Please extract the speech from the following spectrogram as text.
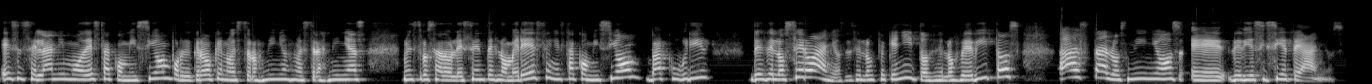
Ese es el ánimo de esta comisión, porque creo que nuestros niños, nuestras niñas, nuestros adolescentes lo merecen. Esta comisión va a cubrir desde los cero años, desde los pequeñitos, desde los bebitos, hasta los niños eh, de 17 años.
